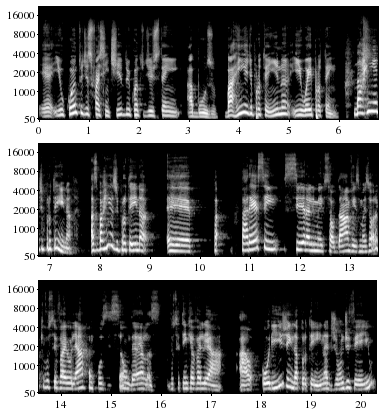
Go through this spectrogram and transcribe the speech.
é, e o quanto disso faz sentido e quanto disso tem abuso. Barrinha de proteína e whey protein. Barrinha de proteína. As barrinhas de proteína é, pa parecem ser alimentos saudáveis, mas a hora que você vai olhar a composição delas, você tem que avaliar a origem da proteína, de onde veio,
